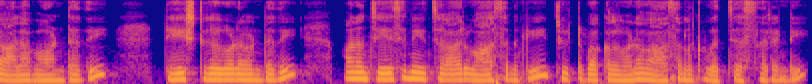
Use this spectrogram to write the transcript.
చాలా బాగుంటుంది. టేస్ట్గా కూడా ఉంటుంది. మనం చేసిన ఈ చారు వాసనకి చుట్టుపక్కల కూడా వాసనలకు వచ్చేస్తారండి.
